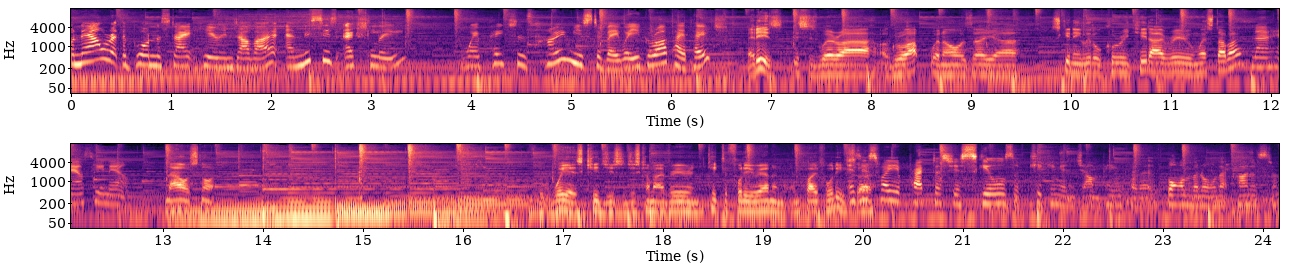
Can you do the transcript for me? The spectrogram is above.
Well, now we're at the Gordon Estate here in Dubbo, and this is actually where Peach's home used to be, where you grew up, hey Peach? It is. This is where uh, I grew up when I was a uh, skinny little Koori kid over here in West Dubbo. No house here now. No, it's not. We as kids used to just come over here and kick the footy around and, and play footy. Is so. this where you practice your skills of kicking and jumping for the bomb and all that kind of stuff?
